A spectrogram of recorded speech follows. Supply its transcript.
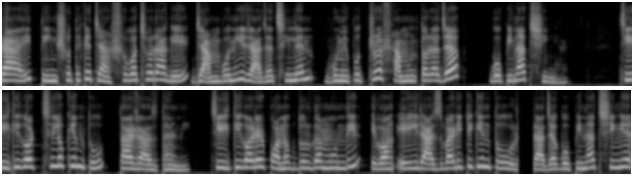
প্রায় তিনশো থেকে চারশো বছর আগে জাম্বনির রাজা ছিলেন ভূমিপুত্র সামন্ত রাজা গোপীনাথ সিংহ। চিল্কিগড় ছিল কিন্তু তার রাজধানী। চিল্কিগড়ের কনক দুর্গা মন্দির এবং এই রাজবাড়িটি কিন্তু রাজা গোপীনাথ সিংয়ের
